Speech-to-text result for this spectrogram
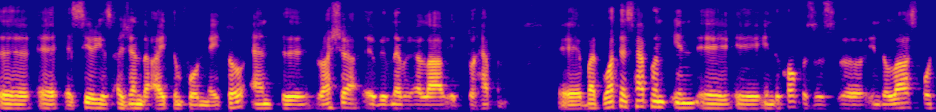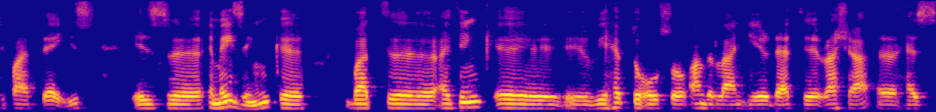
uh, a, a, serious agenda item for NATO, and uh, Russia uh, will never allow it to happen. Uh, but what has happened in, in the Caucasus in the last 45 days is amazing. but I think we have to also underline here that Russia has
